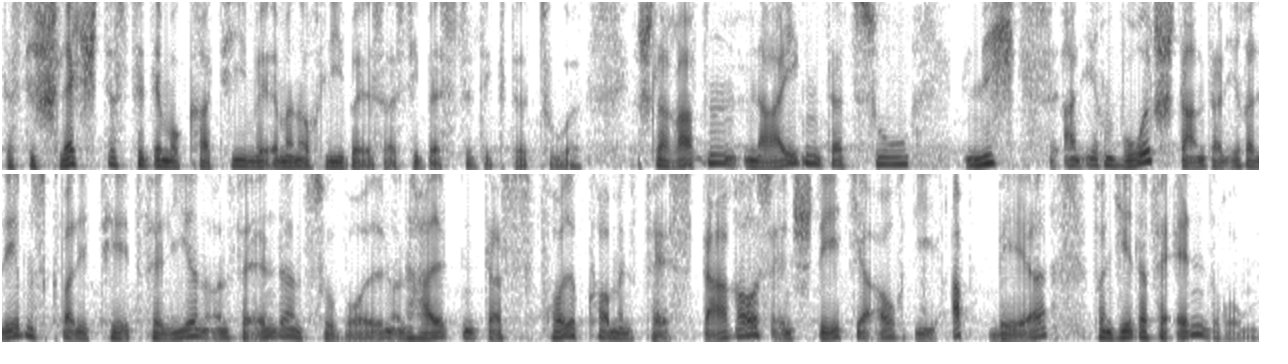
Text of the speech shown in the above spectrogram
dass die schlechteste Demokratie mir immer noch lieber ist als die beste Diktatur. Schlaraffen neigen dazu, nichts an ihrem Wohlstand, an ihrer Lebensqualität verlieren und verändern zu wollen und halten das vollkommen fest. Daraus entsteht ja auch die Abwehr von jeder Veränderung.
